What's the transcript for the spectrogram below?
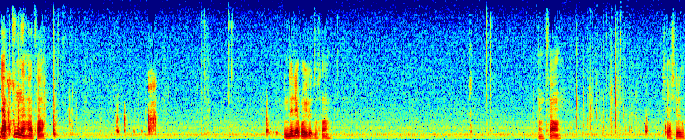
Yaptın mı? Ha tamam. Bu nereye koyuyorduk lan? Ha, tamam. Şaşırdım.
